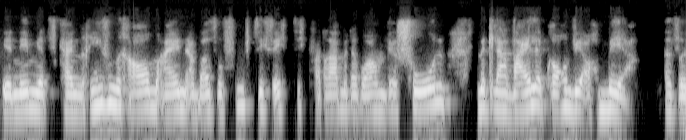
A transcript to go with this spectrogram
Wir nehmen jetzt keinen Riesenraum ein, aber so 50, 60 Quadratmeter brauchen wir schon. Mittlerweile brauchen wir auch mehr. Also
